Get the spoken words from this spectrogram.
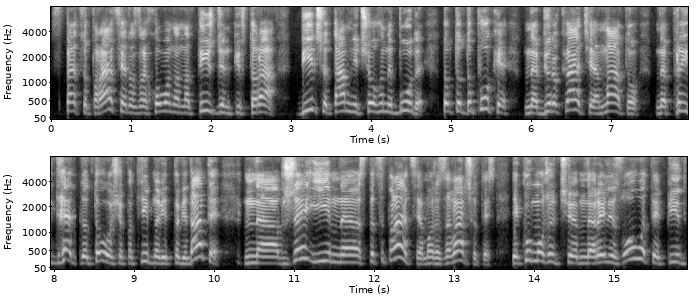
спецоперація, розрахована на тиждень-півтора. Більше там нічого не буде. Тобто, допоки бюрократія НАТО не прийде до того, що потрібно відповідати, вже і не, спецоперація може завершитись, яку можуть е, реалізовувати під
